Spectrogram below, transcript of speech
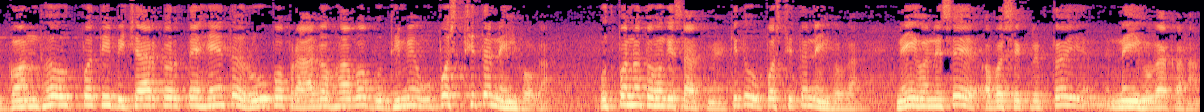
गंध उत्पत्ति विचार करते हैं तो रूप, प्राग, भाव, बुद्धि में उपस्थित नहीं होगा। उत्पन्न तो होंगे साथ में, किंतु उपस्थित नहीं होगा। नहीं होने से अवश्य कृप्त नहीं होगा कहा।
